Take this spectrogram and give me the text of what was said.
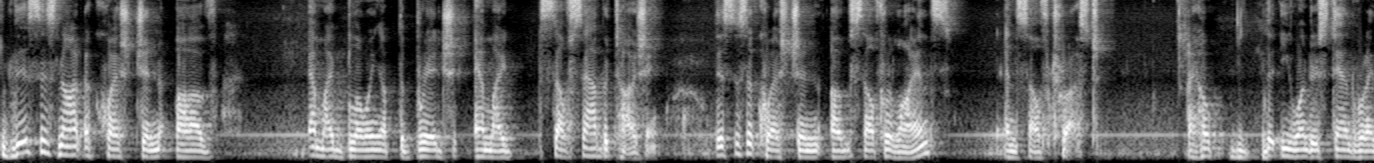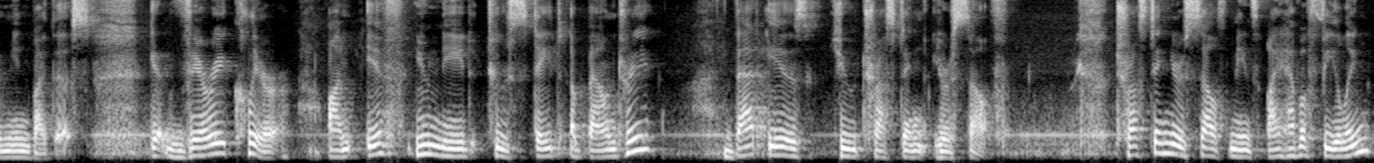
this is not a question of am I blowing up the bridge? Am I self sabotaging? This is a question of self reliance and self trust. I hope that you understand what I mean by this. Get very clear on if you need to state a boundary, that is you trusting yourself. Trusting yourself means I have a feeling,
